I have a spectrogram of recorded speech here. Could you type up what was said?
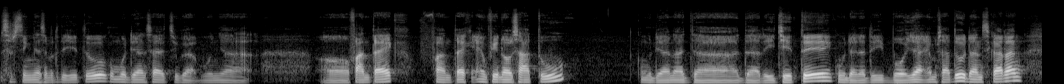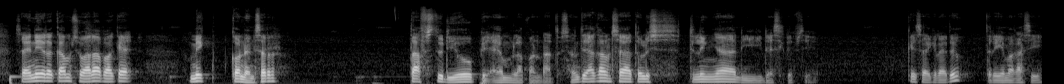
searchingnya seperti itu. Kemudian saya juga punya uh, Fantech, Fantech MV01, kemudian ada dari JT, kemudian dari Boya M1 dan sekarang saya ini rekam suara pakai mic condenser TAF Studio BM800. Nanti akan saya tulis linknya di deskripsi. Oke, saya kira itu. Terima kasih.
